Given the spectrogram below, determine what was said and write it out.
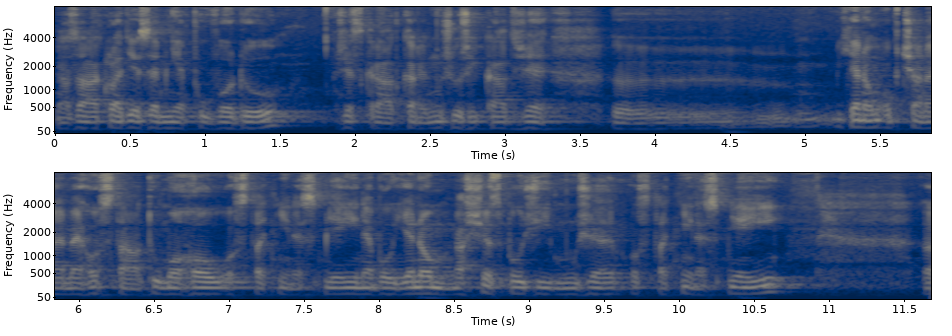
na základě země původu, že zkrátka nemůžu říkat, že eh, jenom občané mého státu mohou, ostatní nesmějí, nebo jenom naše zboží může, ostatní nesmějí, eh,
